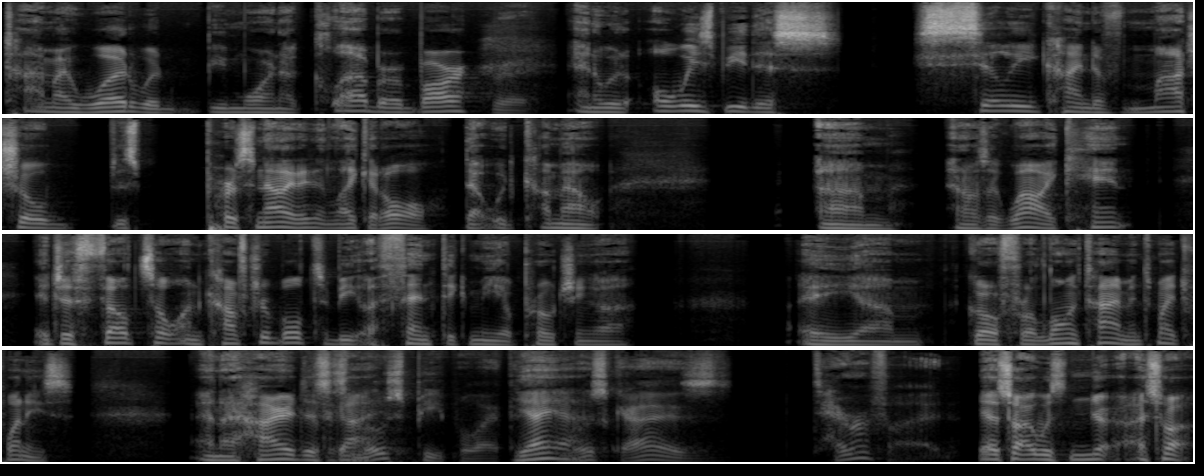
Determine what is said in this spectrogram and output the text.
time I would would be more in a club or a bar, Right. and it would always be this silly kind of macho, this personality I didn't like at all that would come out. Um, and I was like, wow, I can't. It just felt so uncomfortable to be authentic me approaching a a um, girl for a long time into my twenties, and I hired this guy. most people, I think, Yeah, yeah. most guys terrified. Yeah, so I was ner- so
